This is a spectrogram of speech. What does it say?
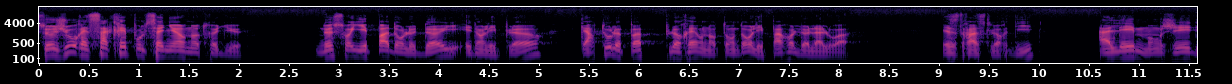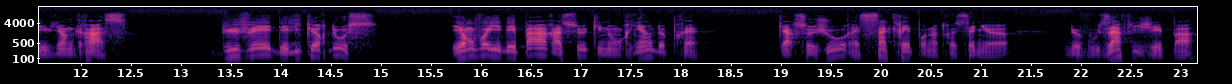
Ce jour est sacré pour le Seigneur notre Dieu. Ne soyez pas dans le deuil et dans les pleurs, car tout le peuple pleurait en entendant les paroles de la loi. Esdras leur dit, Allez manger des viandes grasses, buvez des liqueurs douces, et envoyez des parts à ceux qui n'ont rien de près, car ce jour est sacré pour notre Seigneur. Ne vous affligez pas,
